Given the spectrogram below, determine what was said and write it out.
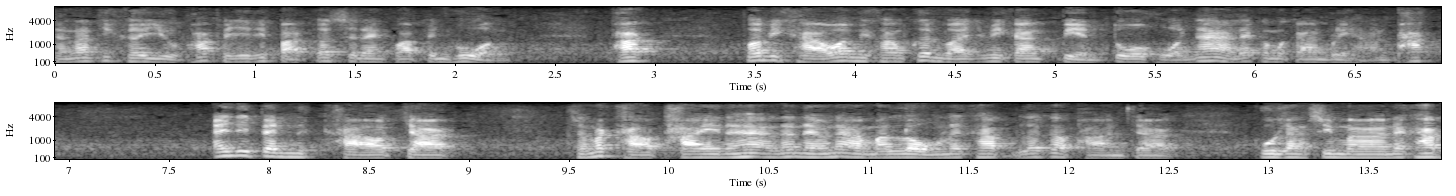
ฐานะที่เคยอยู่พรรคประชาธิปัตย์ก็แสดงความเป็นห่วงพัก เพราะมีข่าวว่ามีความเคลื่อนไหวจะมีการเปลี่ยนตัวหัวหน้าและกรรมการบริหารพรรคไอ้นี่เป็นข่าวจากสำนักข่าวไทยนะฮะและแนวหน้ามาลงนะครับ แล้วก็ผ่านจากคุณลังสีมานะครับ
